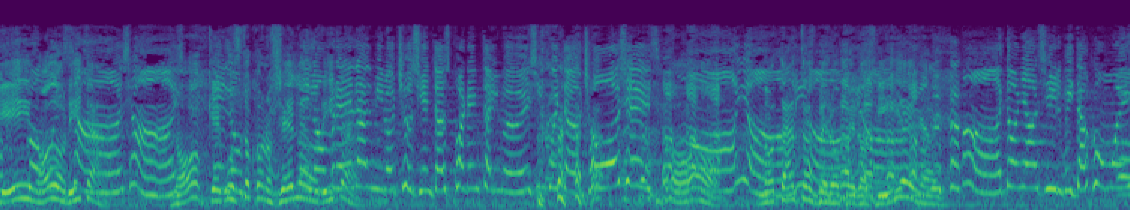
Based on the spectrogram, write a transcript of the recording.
Sí, no, ¿Cómo Dorita. estás? Ay, No, qué el gusto hom- conocerla, El hombre de Dorita. las 1849, 58 voces. No, Ay, no tantas, pero, pero sí. ay, doña Silvita, ¿cómo está?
